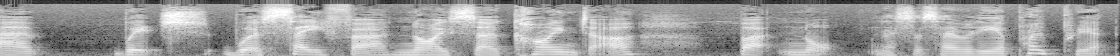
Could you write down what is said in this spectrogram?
uh, which were safer, nicer, kinder, but not necessarily appropriate.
